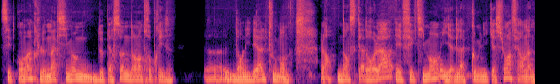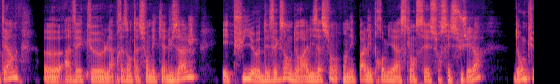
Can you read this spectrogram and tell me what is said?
c'est de convaincre le maximum de personnes dans l'entreprise. dans l'idéal, tout le monde. Alors, dans ce cadre-là, effectivement, il y a de la communication à faire en interne, avec euh, la présentation des cas d'usage et puis euh, des exemples de réalisation. On n'est pas les premiers à se lancer sur ces sujets-là. Donc,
